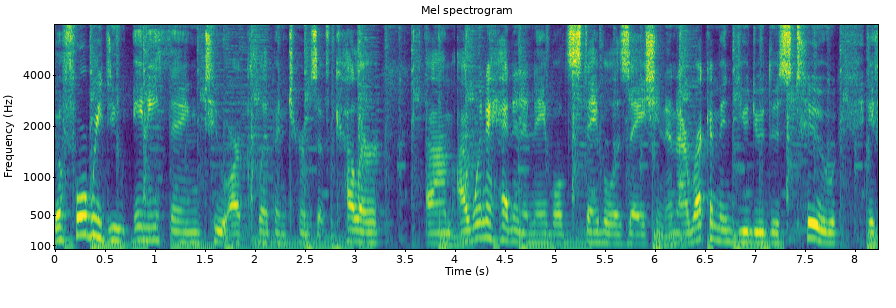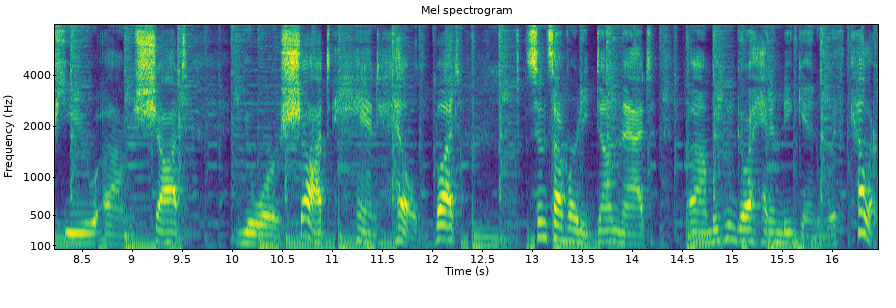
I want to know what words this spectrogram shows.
before we do anything to our clip in terms of color, um, I went ahead and enabled stabilization, and I recommend you do this too if you um, shot your shot handheld. But since I've already done that, um, we can go ahead and begin with color.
